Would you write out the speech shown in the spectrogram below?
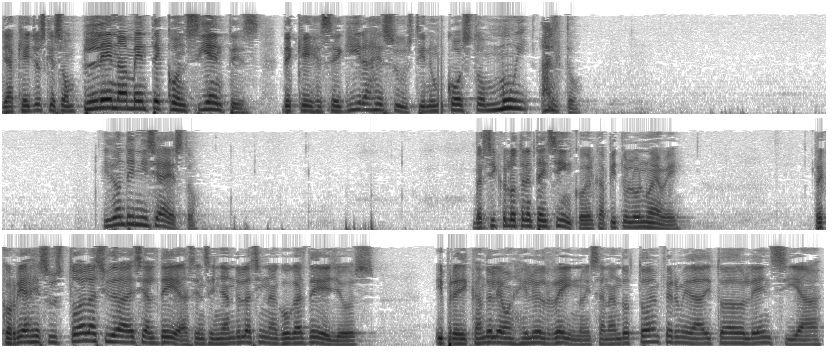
de aquellos que son plenamente conscientes de que seguir a Jesús tiene un costo muy alto. ¿Y dónde inicia esto? Versículo 35 del capítulo 9. Recorría Jesús todas las ciudades y aldeas, enseñando en las sinagogas de ellos y predicando el Evangelio del reino y sanando toda enfermedad y toda dolencia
